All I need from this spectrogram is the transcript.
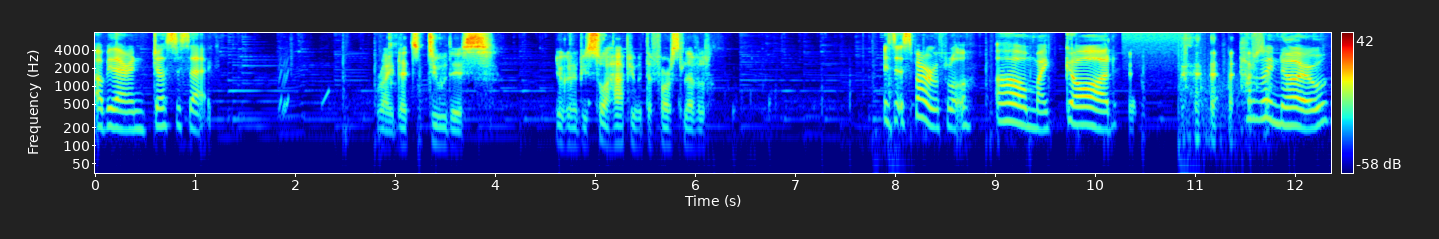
I'll be there in just a sec. Right, let's do this. You're gonna be so happy with the first level. Is it a spiral floor? Oh my god. How did I know?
